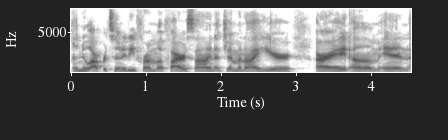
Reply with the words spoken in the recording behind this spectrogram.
a new opportunity from a fire sign, a Gemini here. All right. Um, and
